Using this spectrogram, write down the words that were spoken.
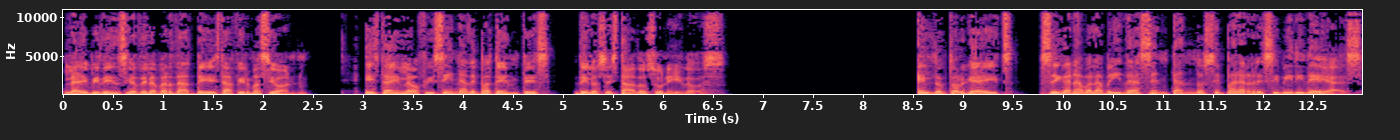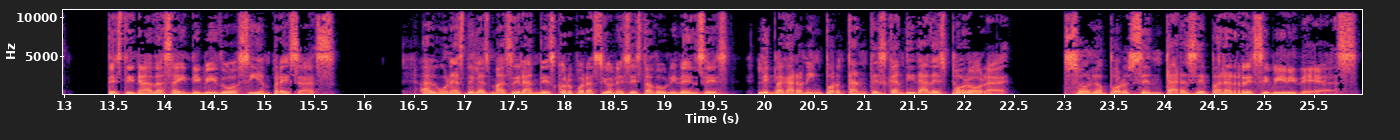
La evidencia de la verdad de esta afirmación está en la Oficina de Patentes de los Estados Unidos. El Dr. Gates se ganaba la vida sentándose para recibir ideas destinadas a individuos y empresas. Algunas de las más grandes corporaciones estadounidenses le pagaron importantes cantidades por hora solo por sentarse para recibir ideas.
